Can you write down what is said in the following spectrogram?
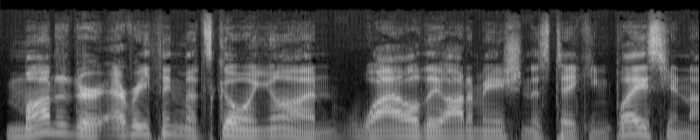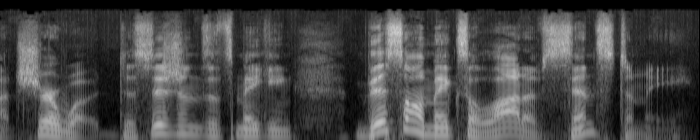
monitor everything that's going on while the automation is taking place, you're not sure what decisions it's making. This all makes a lot of sense to me.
